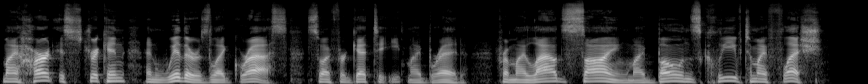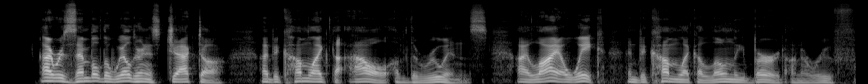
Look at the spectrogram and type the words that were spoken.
My heart is stricken and withers like grass, so I forget to eat my bread. From my loud sighing, my bones cleave to my flesh. I resemble the wilderness jackdaw. I become like the owl of the ruins. I lie awake and become like a lonely bird on a roof.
